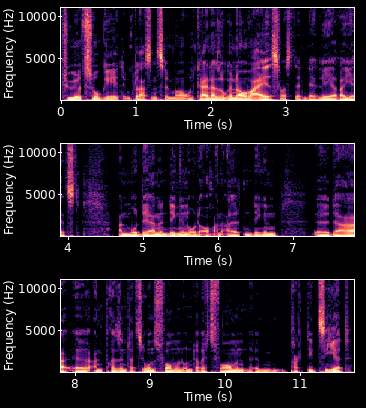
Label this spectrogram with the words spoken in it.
Tür zugeht im Klassenzimmer und keiner so genau weiß, was denn der Lehrer jetzt an modernen Dingen oder auch an alten Dingen äh, da äh, an Präsentationsformen und Unterrichtsformen ähm, praktiziert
